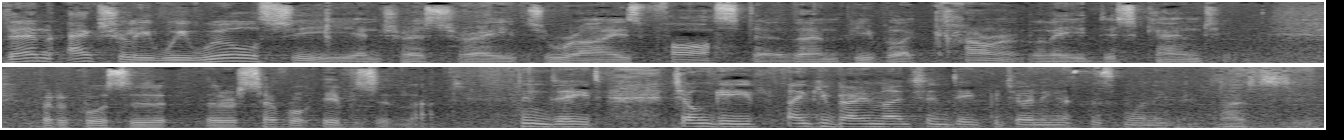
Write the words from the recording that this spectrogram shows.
then actually we will see interest rates rise faster than people are currently discounting. But of course, there are several ifs in that. Indeed. John Gieve, thank you very much indeed for joining us this morning. Nice to see you.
